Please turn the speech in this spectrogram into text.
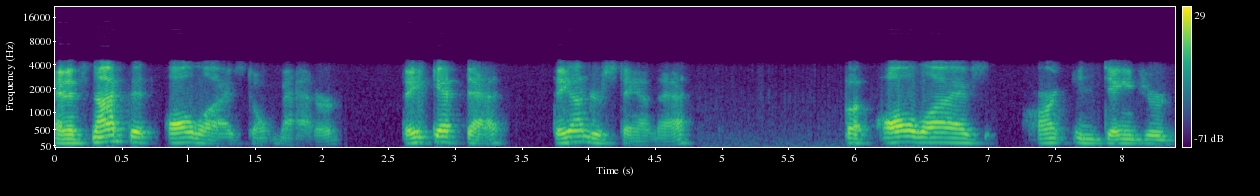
And it's not that all lives don't matter. They get that. They understand that. But all lives aren't endangered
